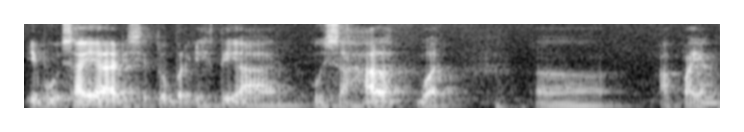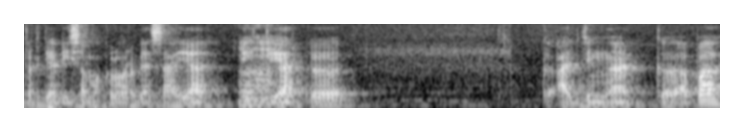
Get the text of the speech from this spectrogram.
ibu saya di situ berikhtiar usahalah buat eh, apa yang terjadi sama keluarga saya Hmm. ikhtiar ke ke ajengan ke apa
